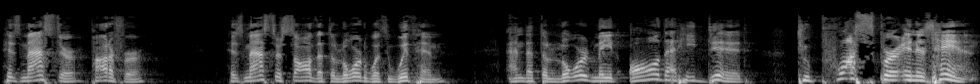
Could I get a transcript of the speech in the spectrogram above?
his master, Potiphar, his master saw that the Lord was with him and that the Lord made all that he did to prosper in his hand.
